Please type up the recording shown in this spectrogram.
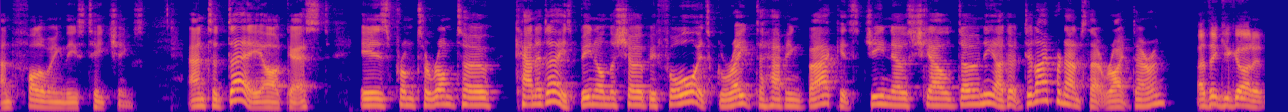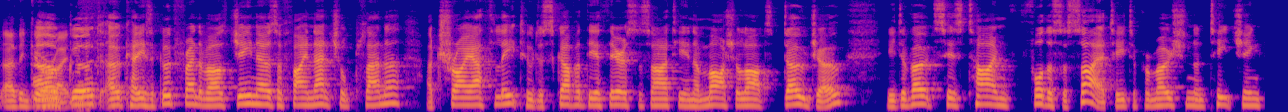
and following these teachings. And today, our guest is from Toronto, Canada. He's been on the show before. It's great to have him back. It's Gino Scaldoni. I don't, did I pronounce that right, Darren? I think you got it. I think you're oh, right. good. Okay, he's a good friend of ours. Gino is a financial planner, a triathlete who discovered the Aetherius Society in a martial arts dojo. He devotes his time for the society to promotion and teaching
